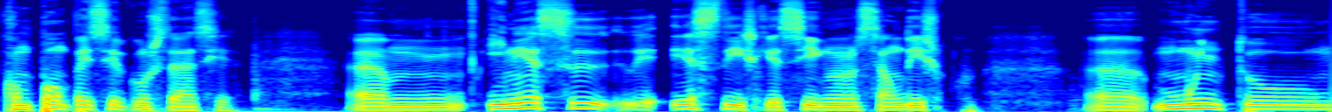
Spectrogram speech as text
com pompa e circunstância. Um, e nesse esse disco, esse Ignorance, é um disco uh, muito,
